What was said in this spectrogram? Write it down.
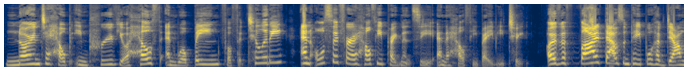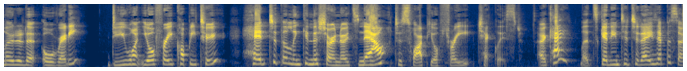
known to help improve your health and well being for fertility and also for a healthy pregnancy and a healthy baby, too. Over 5,000 people have downloaded it already, do you want your free copy too? Head to the link in the show notes now to swipe your free checklist. Okay, let's get into today's episode.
